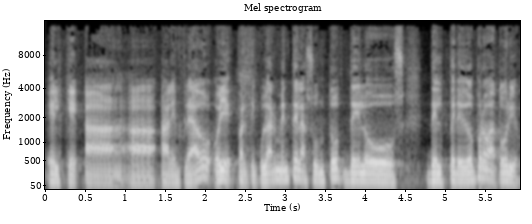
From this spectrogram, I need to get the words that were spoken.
el que al empleado, oye, particularmente el asunto de los del periodo probatorio.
